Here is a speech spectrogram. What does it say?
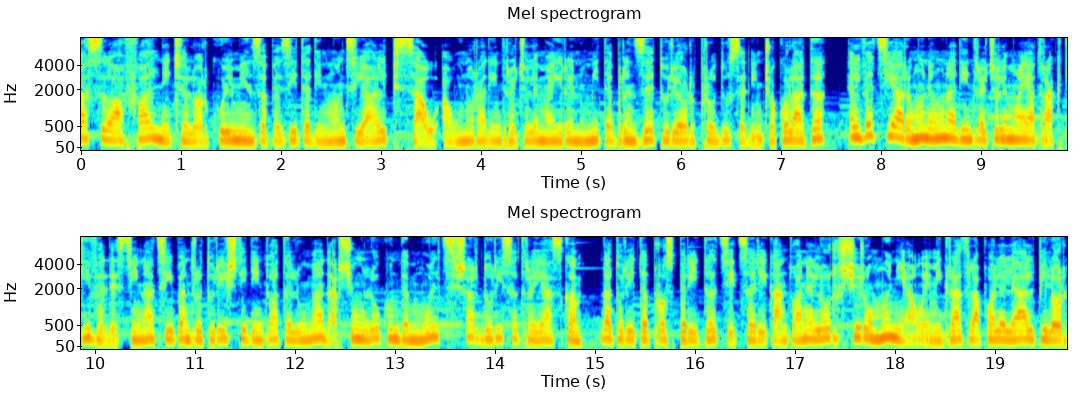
Casă a falnicelor culmi înzăpezite din munții Alpi sau a unora dintre cele mai renumite brânzeturi ori produse din ciocolată, Elveția rămâne una dintre cele mai atractive destinații pentru turiștii din toată lumea, dar și un loc unde mulți și-ar dori să trăiască. Datorită prosperității țării cantoanelor și românii au emigrat la poalele Alpilor,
